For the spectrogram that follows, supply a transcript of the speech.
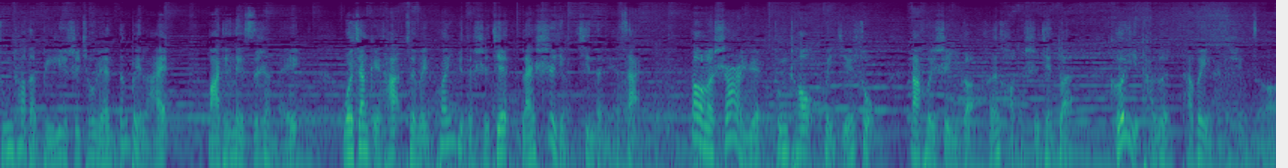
中超的比利时球员登贝莱。马丁内斯认为，我将给他最为宽裕的时间来适应新的联赛。到了十二月，中超会结束，那会是一个很好的时间段，可以谈论他未来的选择。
